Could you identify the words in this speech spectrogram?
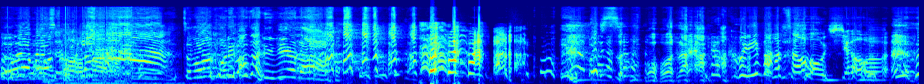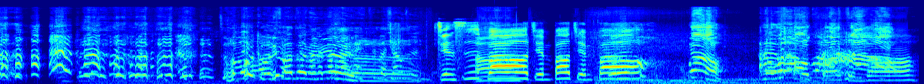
我有没有啊！怎么苦力怕在里面啊？啦？苦力怕超好笑啊！怎么苦力怕在里哎面？这个箱子，捡尸包，捡包，捡包，哇！龙好快快点啊！吧！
